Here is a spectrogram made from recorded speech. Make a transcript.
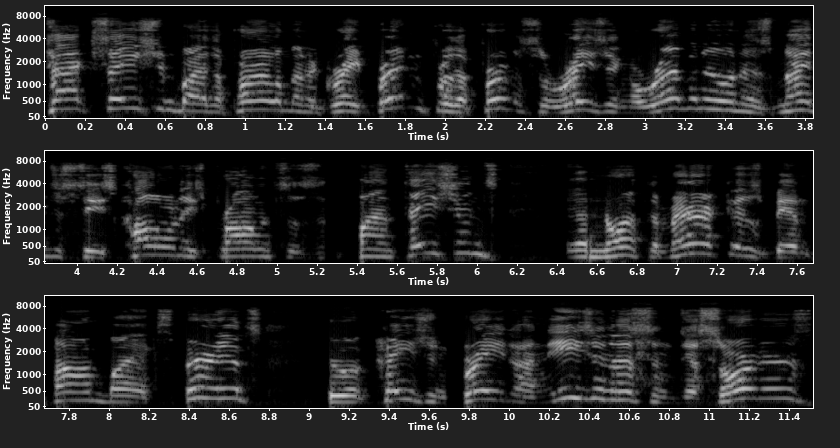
taxation by the Parliament of Great Britain for the purpose of raising a revenue in His Majesty's colonies, provinces, and plantations in North America has been found by experience to occasion great uneasiness and disorders.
